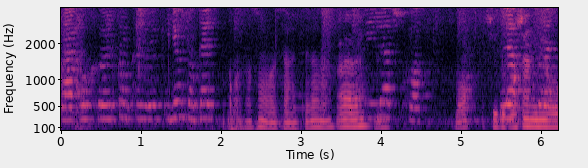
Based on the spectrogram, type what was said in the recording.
Bah, pour que le temps que. Il est où ton tel? Bon, de toute façon, on va s'arrêter là, là. Ouais, ouais. Il est là, je crois. Bon, suite au prochain numéro.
